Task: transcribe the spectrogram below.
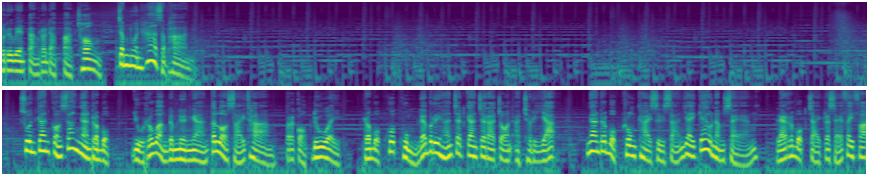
บริเวณต่างระดับปากช่องจำนวน 5 สะพาน ส่วนการก่อสร้างงานระบบอยู่ระหว่างดำเนินงานตลอดสายทาง ประกอบด้วย ระบบควบคุมและบริหารจัดการจราจรอัจฉริยะ งานระบบโครงข่ายสื่อสารใยแก้วนำแสง และระบบจ่ายกระแสไฟฟ้า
